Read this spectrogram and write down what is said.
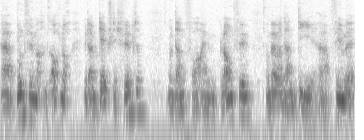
äh, Buntfilm machen es auch noch mit einem Gelbstich filmte und dann vor einem blauen Film. Und wenn man dann die äh, Filme,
